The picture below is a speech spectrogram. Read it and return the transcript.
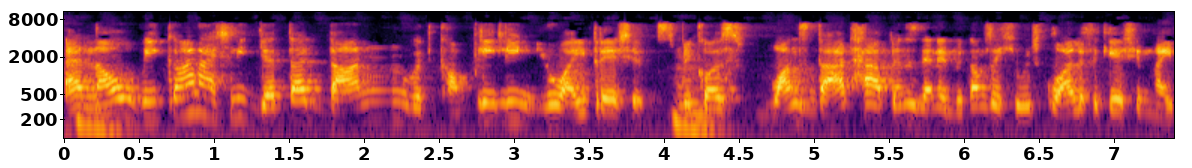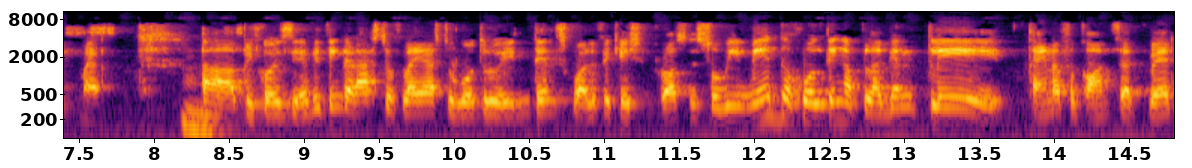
And now we can't actually get that done with completely new iterations because once that happens, then it becomes a huge qualification nightmare. Uh, because everything that has to fly has to go through intense qualification process. So we made the whole thing a plug and play kind of a concept where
